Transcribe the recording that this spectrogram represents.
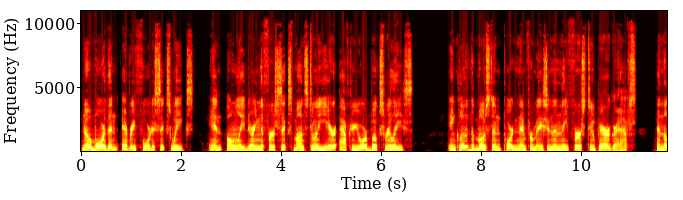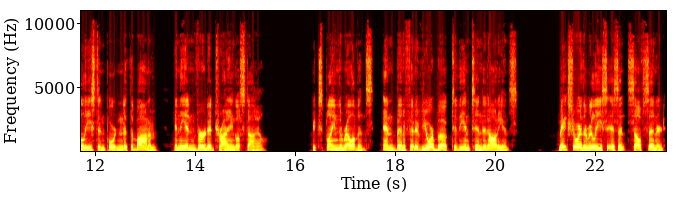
No more than every four to six weeks, and only during the first six months to a year after your book's release. Include the most important information in the first two paragraphs and the least important at the bottom in the inverted triangle style. Explain the relevance and benefit of your book to the intended audience. Make sure the release isn't self-centered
